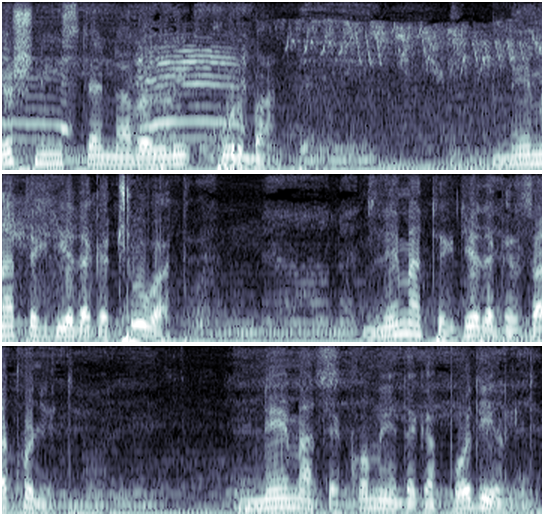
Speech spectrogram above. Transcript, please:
Još niste nabavili kurban. Nemate gdje da ga čuvate. Nemate gdje da ga zakoljete. Nemate kome da ga podijelite.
